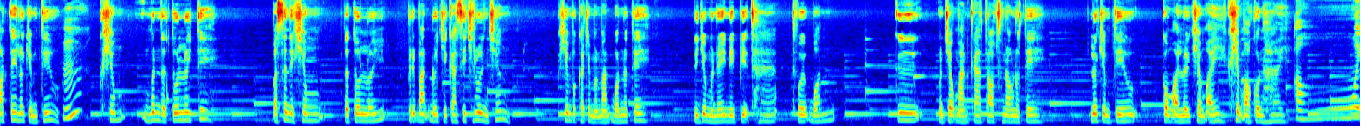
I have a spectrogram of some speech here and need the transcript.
អត់ទេលោកជំទាវខ្ញុំមិនទទួលលុយទេបើសិនជាខ្ញុំទទួលលុយប្រៀបបានដូចជាការស៊ីឈ្នួលអញ្ចឹងខ្ញុំប្រកាសជាមិនបានបន់នោះទេនិយមន័យនៃពាក្យថាធ្វើបន់ គឺមិនចង់បានការតបស្នងនោះទេ លោកជំទាវកុំឲ្យលុយខ្ញុំអីខ្ញុំអរគុណហើយអូយ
